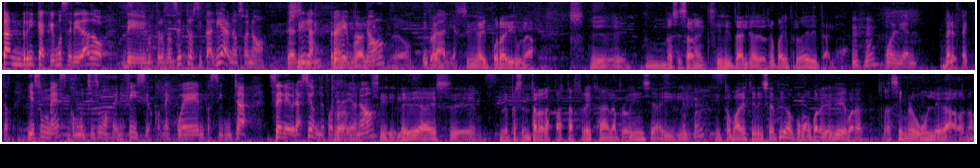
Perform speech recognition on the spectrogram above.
tan rica que hemos heredado de nuestros ancestros italianos, ¿o no? De allí las traemos, ¿no? De Italia. Sí, hay por ahí una... Eh, no se sabe si es de Italia o de otro país, pero es de Italia. muy bien. Perfecto. Y es un mes con muchísimos beneficios, con descuentos y mucha celebración de por medio, ¿no? Sí, la idea es eh, representar a las pastas frescas en la provincia y, tomar esta iniciativa como para que quede para, siempre, como un legado, ¿no?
